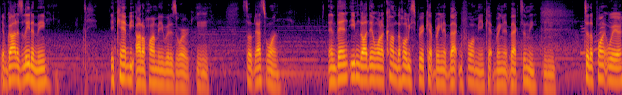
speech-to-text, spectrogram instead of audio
if God is leading me, it can't be out of harmony with His Word. Mm-hmm. So that's one. And then, even though I didn't want to come, the Holy Spirit kept bringing it back before me and kept bringing it back to me, Mm-hmm. to the point where,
